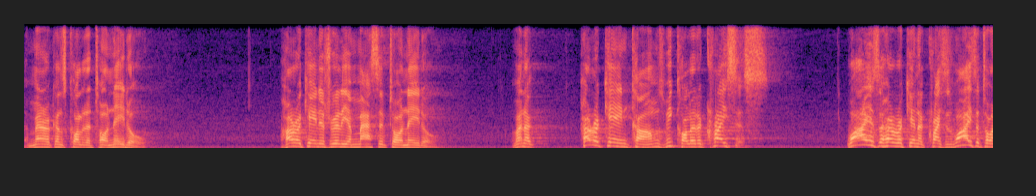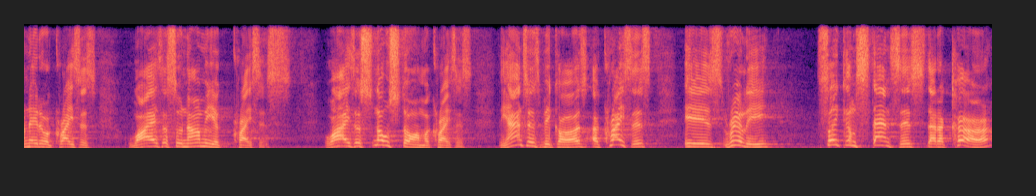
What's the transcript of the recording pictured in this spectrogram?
Americans call it a tornado. A hurricane is really a massive tornado. When a hurricane comes, we call it a crisis. Why is a hurricane a crisis? Why is a tornado a crisis? Why is a tsunami a crisis? Why is a snowstorm a crisis? The answer is because a crisis is really circumstances that occur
